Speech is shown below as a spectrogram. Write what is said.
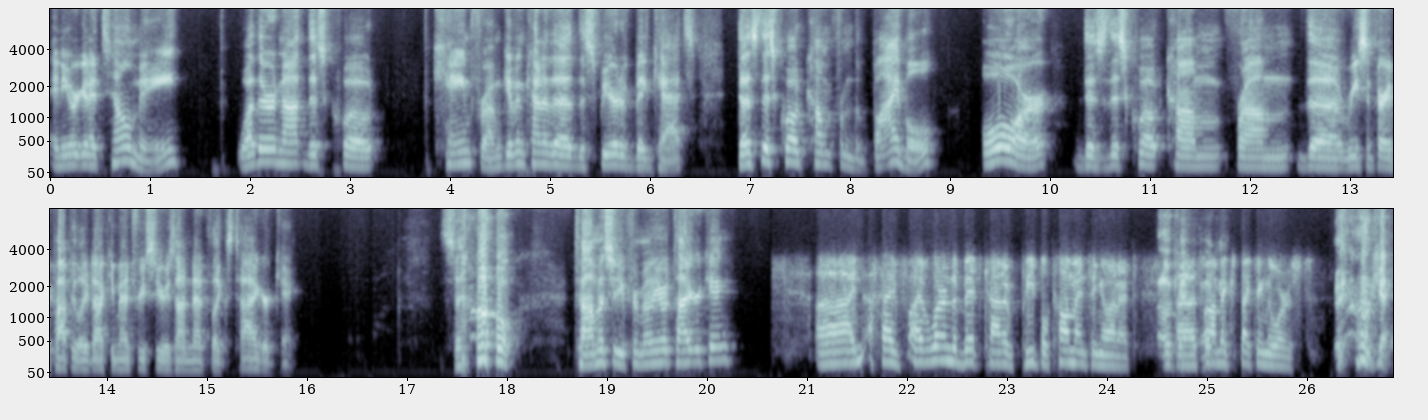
and you are going to tell me whether or not this quote came from, given kind of the the spirit of big cats. Does this quote come from the Bible, or does this quote come from the recent very popular documentary series on Netflix, Tiger King? So, Thomas, are you familiar with Tiger King? Uh, I, have I've learned a bit, kind of people commenting on it. Okay. Uh, so okay. I'm expecting the worst. okay,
